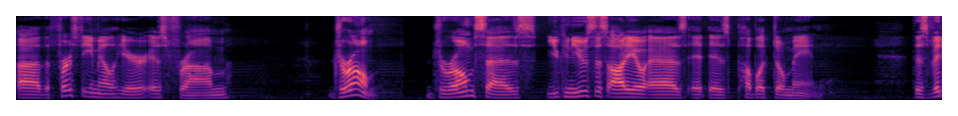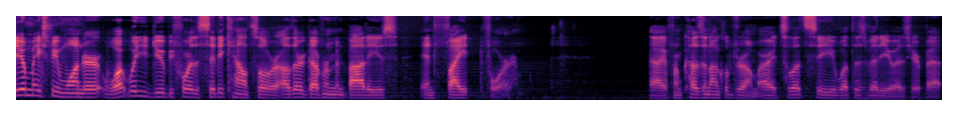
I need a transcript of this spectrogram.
Uh, the first email here is from Jerome. Jerome says, You can use this audio as it is public domain. This video makes me wonder what would you do before the city council or other government bodies and fight for? Uh, from cousin Uncle Drum. All right, so let's see what this video is here, Pat.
